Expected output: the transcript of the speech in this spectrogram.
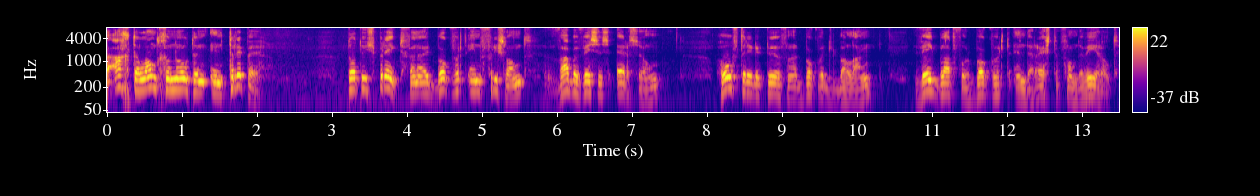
Geachte landgenoten in Trippe. Tot u spreekt vanuit Bokwert in Friesland, Wabbe Wisses Erzoon, hoofdredacteur van het Bokwert Belang, weekblad voor Bokwert en de rest van de wereld.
